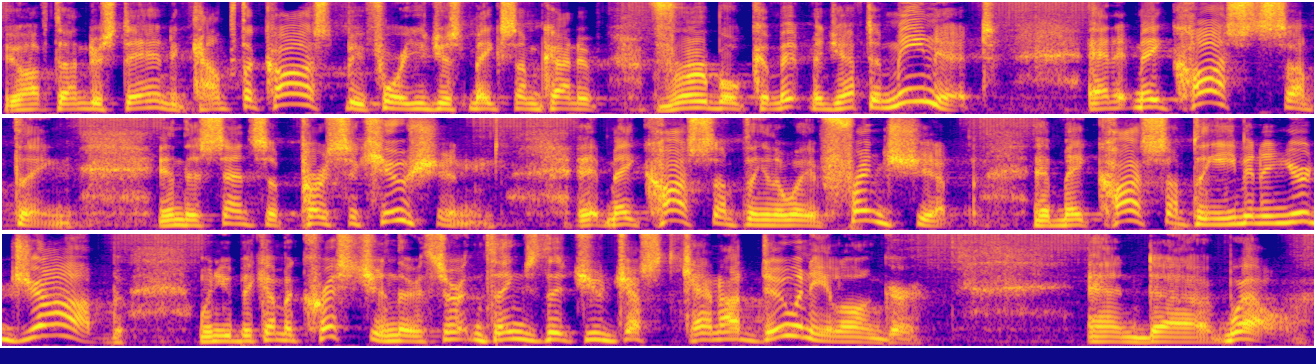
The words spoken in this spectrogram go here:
you have to understand and count the cost before you just make some kind of verbal commitment. You have to mean it. And it may cost something in the sense of persecution. It may cost something in the way of friendship. It may cost something even in your job. When you become a Christian, there are certain things that you just cannot do any longer. And uh, well,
